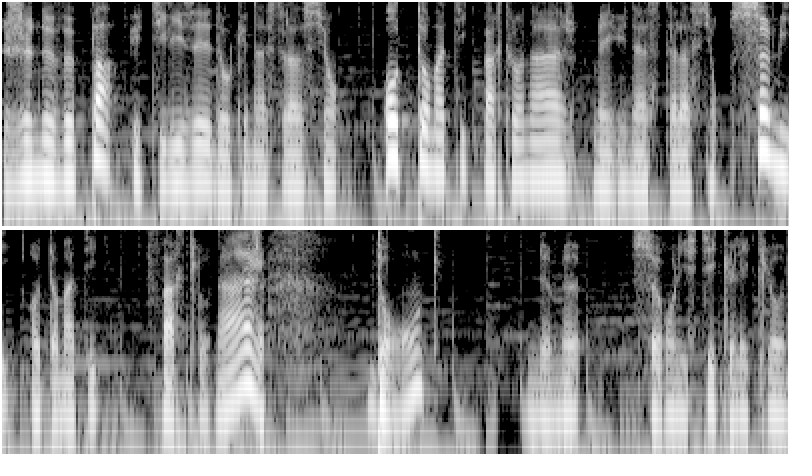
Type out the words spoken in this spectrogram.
Je ne veux pas utiliser donc une installation automatique par clonage, mais une installation semi-automatique par clonage. Donc, ne me seront listés que les clones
